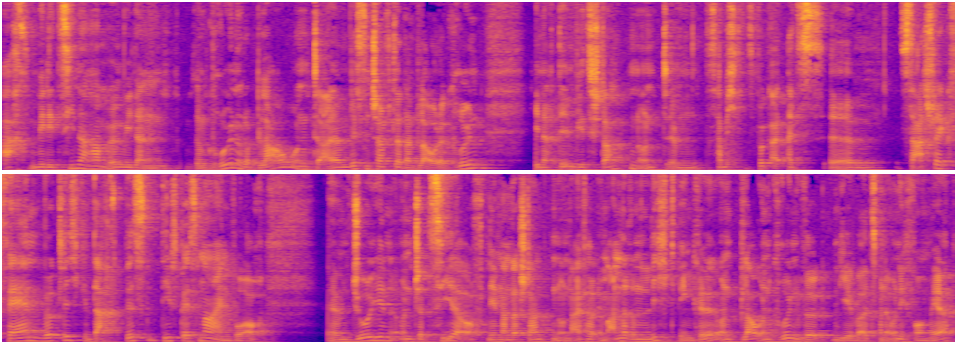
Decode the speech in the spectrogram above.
ach, Mediziner haben irgendwie dann so ein Grün oder Blau und äh, Wissenschaftler dann Blau oder Grün je nachdem, wie sie standen. Und ähm, das habe ich als ähm, Star Trek-Fan wirklich gedacht bis Deep Space Nine, wo auch ähm, Julian und Jadzia oft nebeneinander standen und einfach im anderen Lichtwinkel und blau und grün wirkten jeweils von der Uniform her.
